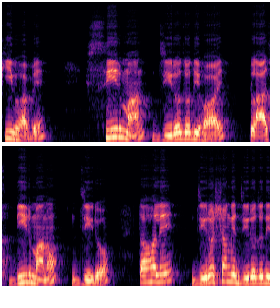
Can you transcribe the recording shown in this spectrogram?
কীভাবে? সির মান জিরো যদি হয় প্লাস বির মানও জিরো তাহলে জিরোর সঙ্গে জিরো যদি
